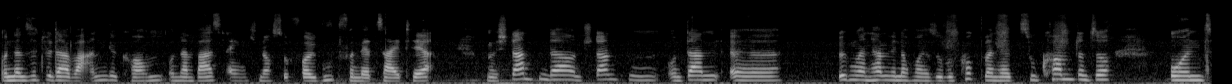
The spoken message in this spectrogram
Und dann sind wir da aber angekommen und dann war es eigentlich noch so voll gut von der Zeit her. Und wir standen da und standen und dann äh, irgendwann haben wir nochmal so geguckt, wann der Zug kommt und so. Und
